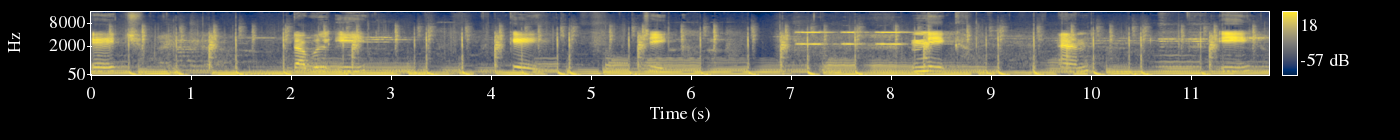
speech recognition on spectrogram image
H double E K cheek neck N E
